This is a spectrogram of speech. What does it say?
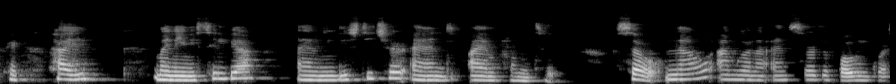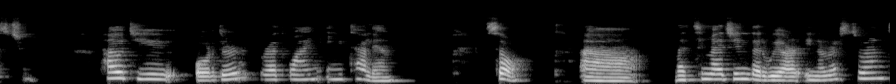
Okay. Hi, my name is Silvia. I am an English teacher and I am from Italy. So now I'm gonna answer the following question. How do you order red wine in Italian? So uh, let's imagine that we are in a restaurant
